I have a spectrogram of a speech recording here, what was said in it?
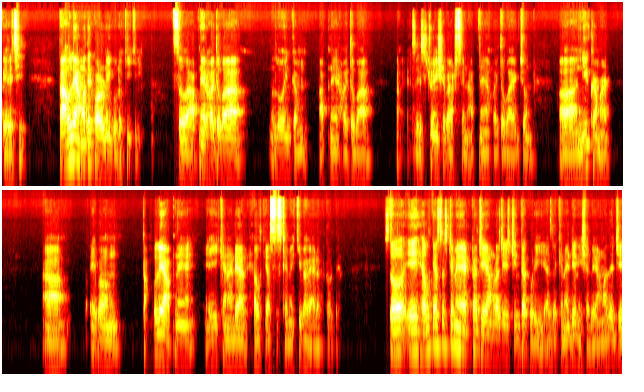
পেরেছি। তাহলে আমাদের করণীয়গুলো কি কি? সো আপনার হয়তোবা লো ইনকাম আপনার হয়তোবা স্টুডেন্ট হিসেবে আসছেন, আপনি হয়তোবা একজন নিউ কামার এবং তাহলে আপনি এই ক্যানাডিয়ার হেলথ কেয়ার সিস্টেমে কীভাবে অ্যাডাপ্ট করবে? তো এই হেলথ কেয়ার সিস্টেমে একটা যে আমরা যে চিন্তা করি অ্যাজ এ ক্যানাডিয়ান হিসেবে, আমাদের যে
